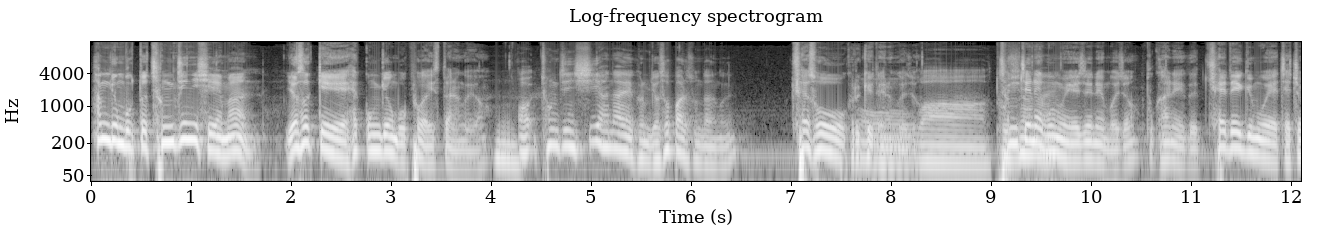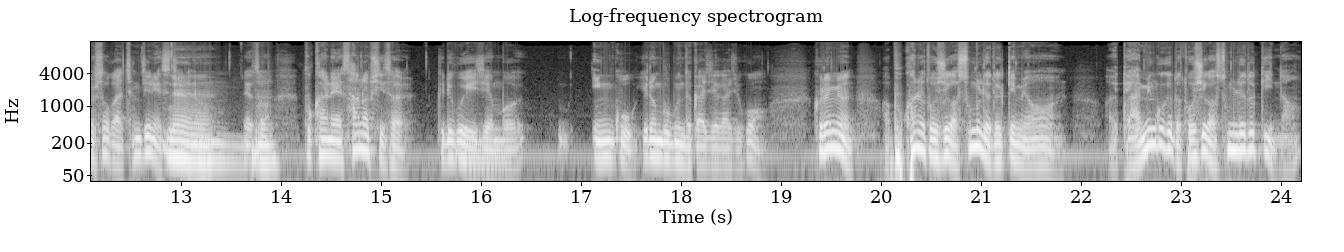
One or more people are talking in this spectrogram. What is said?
함경북도 청진시에만 여섯 개의 핵 공격 목표가 있었다는 거예요. 어 청진 시 하나에 그럼 여섯 발을 쏜다는 거네? 최소 그렇게 오, 되는 거죠. 와. 청진에 하나에. 보면 예전에 뭐죠? 북한의 그 최대 규모의 제철소가 청진에 있었잖아요. 네, 네. 그래서 북한의 산업 시설 그리고 이제 뭐 인구 이런 부분들까지 해가지고 그러면 아, 북한의 도시가 28개면 아, 대한민국에도 도시가 28개 있나?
